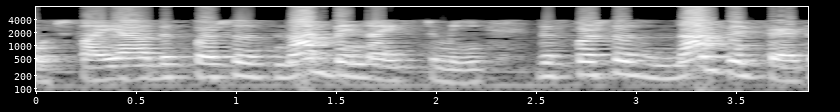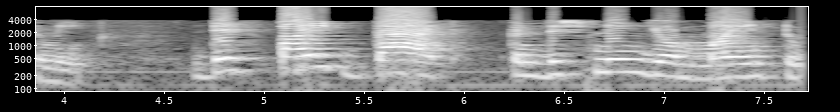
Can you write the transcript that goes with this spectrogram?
सोचता या this person is not been nice to me this person is not been fair to me despite that conditioning your mind to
